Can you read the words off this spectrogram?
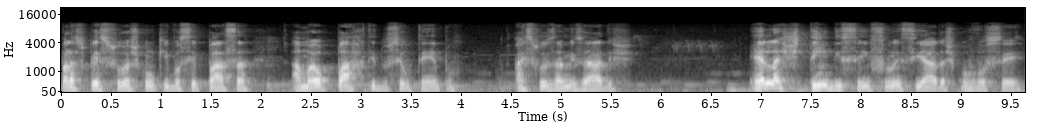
para as pessoas com que você passa a maior parte do seu tempo, as suas amizades. Elas têm de ser influenciadas por você,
